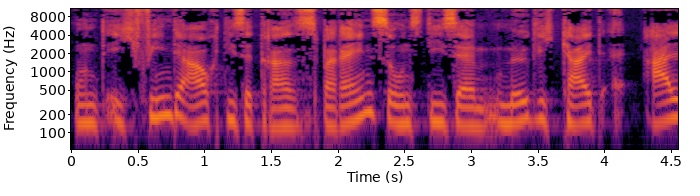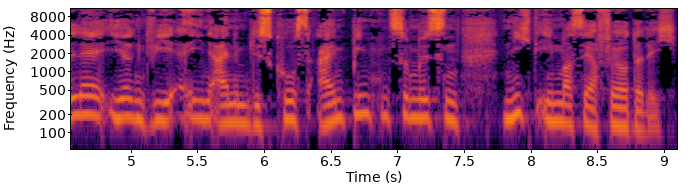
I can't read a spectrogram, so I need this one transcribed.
Und ich finde auch diese Transparenz und diese Möglichkeit, alle irgendwie in einem Diskurs einbinden zu müssen, nicht immer sehr förderlich.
